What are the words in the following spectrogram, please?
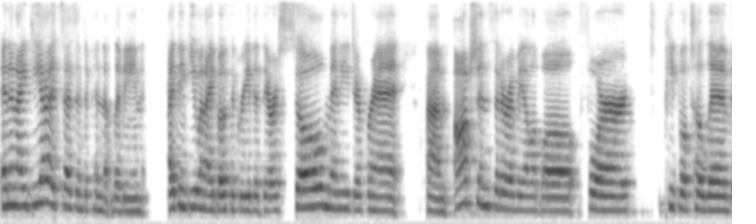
And an idea, it says independent living. I think you and I both agree that there are so many different um, options that are available for people to live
